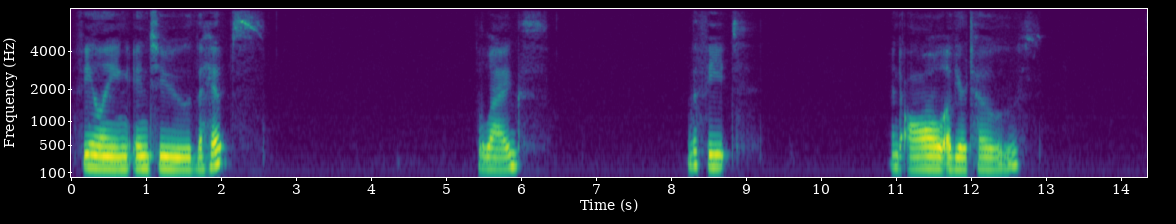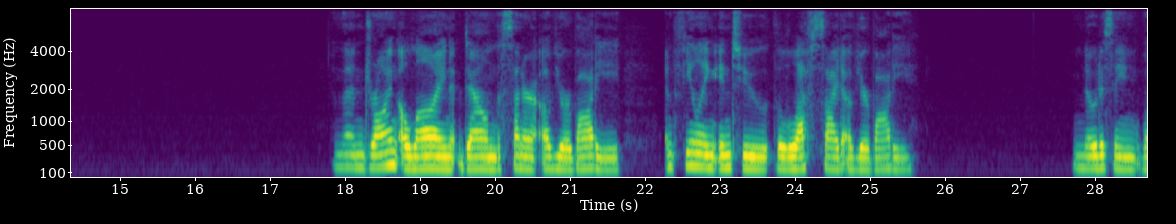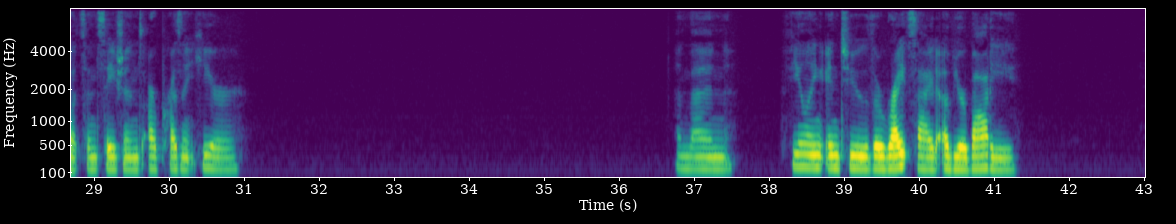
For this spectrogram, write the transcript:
Feeling into the hips, the legs, the feet and all of your toes. And then drawing a line down the center of your body and feeling into the left side of your body. Noticing what sensations are present here. And then feeling into the right side of your body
